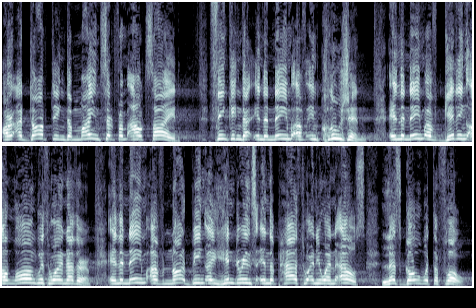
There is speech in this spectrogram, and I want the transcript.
are adopting the mindset from outside, thinking that in the name of inclusion, in the name of getting along with one another, in the name of not being a hindrance in the path to anyone else, let's go with the flow.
